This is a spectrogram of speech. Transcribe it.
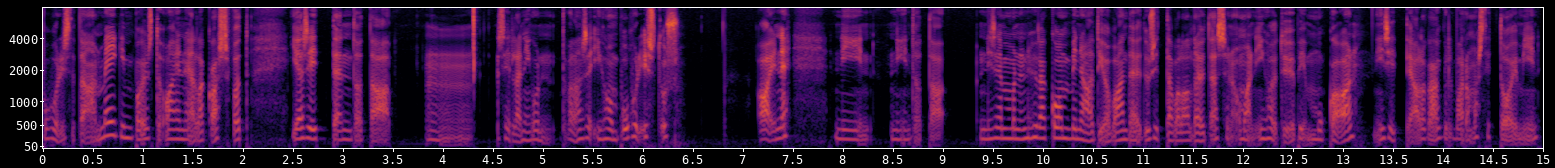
puhdistetaan meikin poistoaineella kasvot ja sitten tota, mm, sillä niinku, tavallaan se ihon puhdistusaine, niin, niin, tota, niin semmoinen hyvä kombinaatio vaan täytyy sitten tavallaan löytää sen oman ihotyypin mukaan, niin sitten alkaa kyllä varmasti toimiin.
